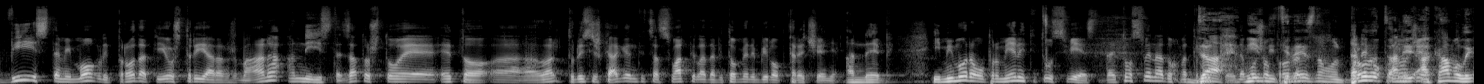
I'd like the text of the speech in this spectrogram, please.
vi ste mi mogli prodati još tri aranžmana, a niste, zato što je, eto, a, turistička agentica shvatila da bi to meni bilo opterećenje, a ne bi. I mi moramo promijeniti tu svijest, da je to sve nadohvat Da, da mi možemo niti prodati- ne znamo da prodat, ali, dođe- a kamoli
